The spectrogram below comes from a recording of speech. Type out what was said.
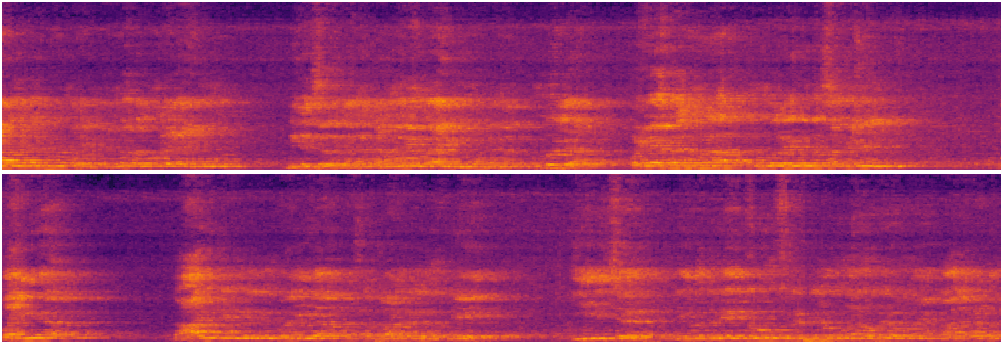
ആളുകളെ പോലും പറയും. എന്റെ തലമുറയായിരുന്നു മികച്ചത്. ഞങ്ങൾക്ക് അങ്ങനെ ഉണ്ടായിരുന്നു ഞങ്ങൾ ഒന്നുമില്ല. പഴയ തലമുറ എന്ന് പറയുന്ന സംഖ്യയിൽ വലിയ ദാരിദ്ര്യങ്ങളിലും വലിയ കഷ്ടപ്പാടുകളിലും ഒക്കെ ജീവിച്ച് ദൈവത്തിന്റെ ഏറ്റവും സുരക്ഷിതവും മനോഹരവുമായ കാലഘട്ടം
